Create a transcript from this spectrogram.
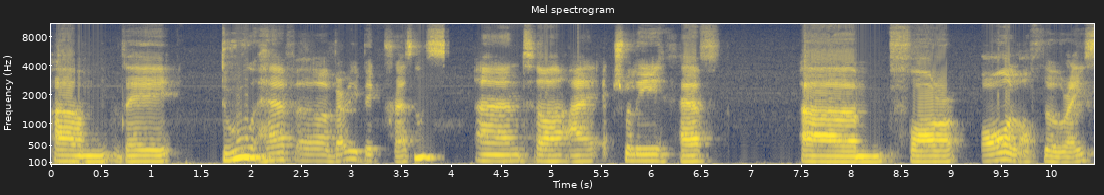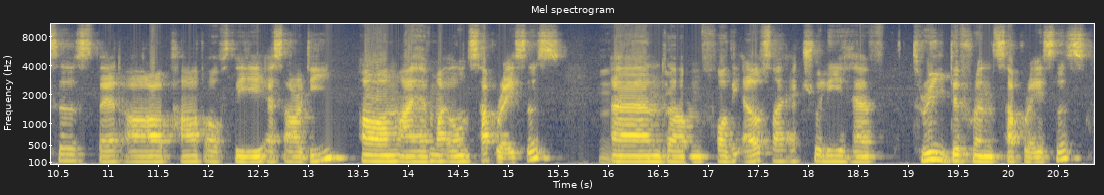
Um, they do have a very big presence, and uh, I actually have um, for all of the races that are part of the SRD. Um, I have my own sub races, mm. and um, for the elves, I actually have three different sub races.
